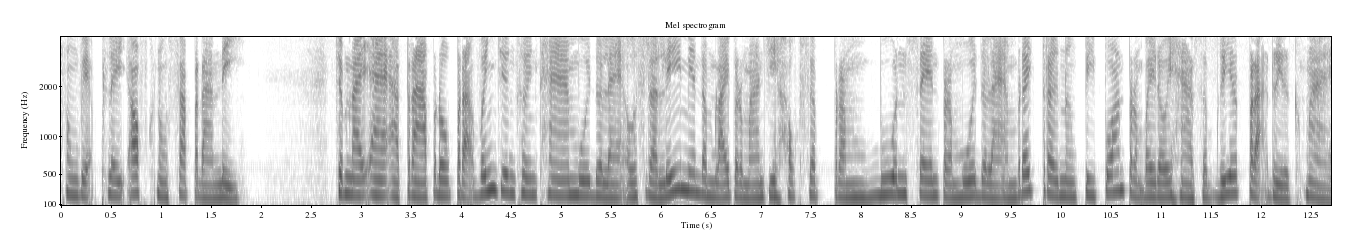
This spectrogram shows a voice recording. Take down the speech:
ក្នុងវគ្គ Play-off ក្នុងសប្តាហ៍នេះចំណែកឯអត្រាប្តូរប្រាក់វិញយើងឃើញថា1ដុល្លារអូស្ត្រាលីមានតម្លៃប្រមាណជា69សេន6ដុល្លារអាមេរិកត្រូវនឹង2850រៀលប្រាក់រៀលខ្មែរ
